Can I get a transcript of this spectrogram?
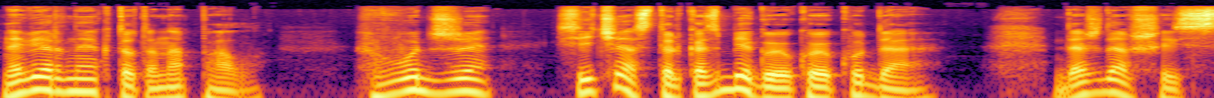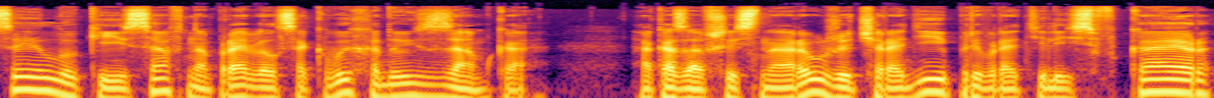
Наверное, кто-то напал. Вот же, сейчас только сбегаю кое-куда. Дождавшись Сейлу, Киесав направился к выходу из замка. Оказавшись снаружи, чародеи превратились в Каэр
